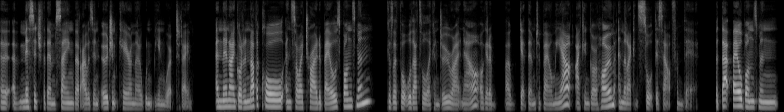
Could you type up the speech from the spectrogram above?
a, message for them saying that I was in urgent care and that I wouldn't be in work today. And then I got another call, and so I tried a bail's bondsman because I thought, well, that's all I can do right now. I'll get a, I'll get them to bail me out. I can go home, and then I can sort this out from there. But that bail bondsman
